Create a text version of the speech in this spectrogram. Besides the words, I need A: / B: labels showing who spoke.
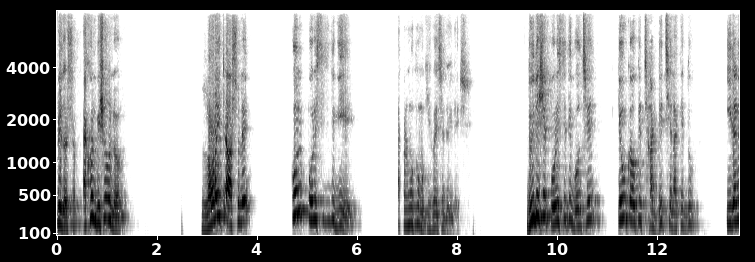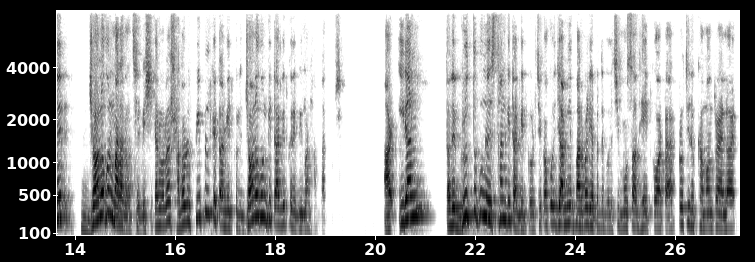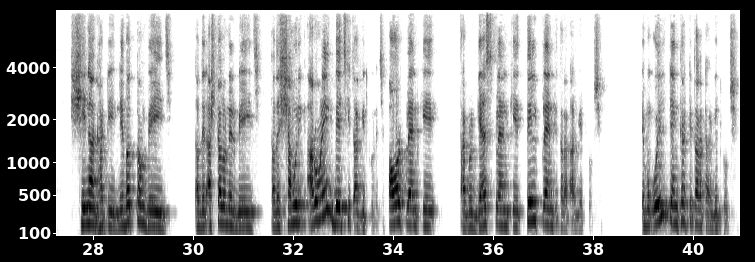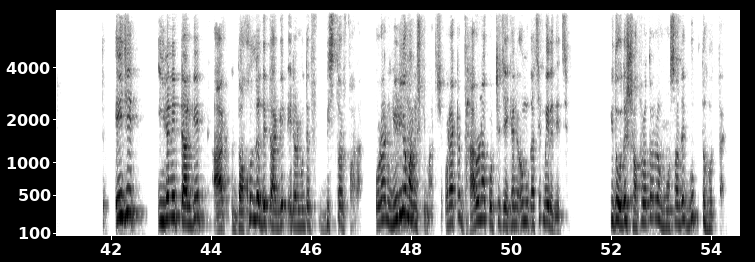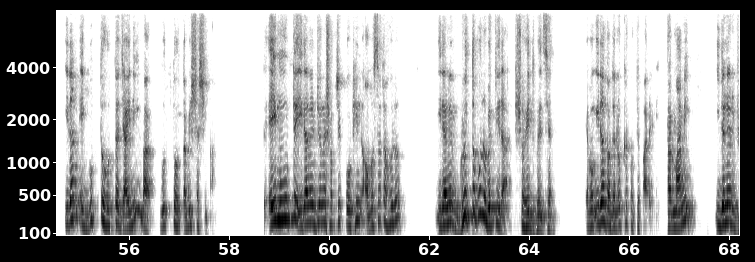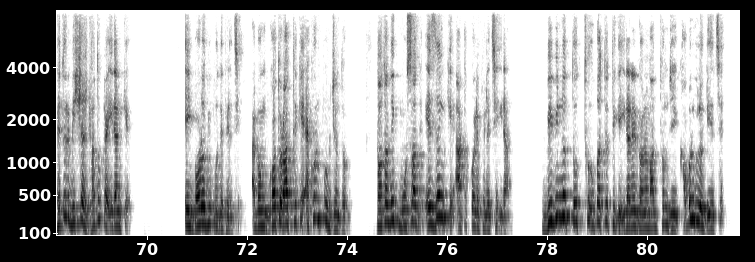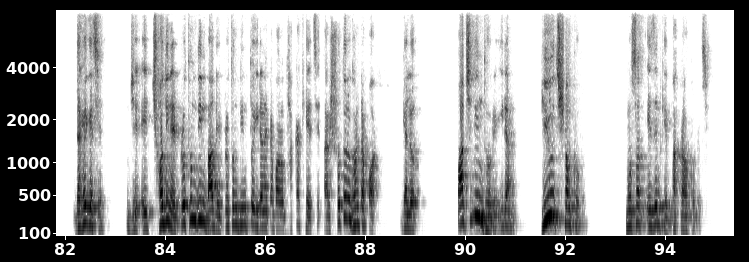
A: প্রিয় দর্শক, এখন বিষয় হলো, লড়াইটা আসলে কোন পরিস্থিতিতে গিয়ে এখন মুখোমুখি হয়েছে দুই দেশ? দুই দেশের পরিস্থিতি বলছে, কেউ কাউকে ছাড় দিচ্ছে না, কিন্তু ইরানের জনগণ মারা যাচ্ছে বেশি, কারণ ওরা সাধারণ পিপলকে টার্গেট করে, জনগণকে টার্গেট করে বিমান হামলা করছে। আর ইরান তাদের গুরুত্বপূর্ণ স্থানকে টার্গেট করছে। কখনো যে আমি বারবারই আপনাদের বলেছি, মোসাদ হেডকোয়ার্টার প্রতিরক্ষা মন্ত্রণালয় সেনা ঘাঁটি নেবত্তম বেইজ তাদের আশকালনের বেইজ তাদের সামরিক আরও অনেক বেজকে টার্গেট করেছে। পাওয়ার প্ল্যান্টকে তারপর গ্যাস প্ল্যান্টকে তেল প্ল্যান্টকে তারা টার্গেট করছে এবং ওয়েল ট্যাঙ্কারকে তারা টার্গেট করছে। তো এই যে ইরানের টার্গেট আর দখলদারদের টার্গেট এটার মধ্যে বিস্তর ফারাক। ওরা নিরীহ মানুষকে মারছে। ওরা একটা ধারণা করছে যে এখানে অমুক আছে, মেরে দিচ্ছে। কিন্তু ওদের সফলতা হলো মোসাদের গুপ্ত হত্যায়। ইরান এই গুপ্ত হত্যা যায়নি বা গুপ্ত হত্যা বিশ্বাসী না। এই মুহূর্তে ইরানের জন্য সবচেয়ে কঠিন অবস্থাটা হলো ইরানের গুরুত্বপূর্ণ ব্যক্তিরা শহীদ হয়েছেন এবং ইরান তাদের রক্ষা করতে পারেনি। তার মানে ইরানের ভেতরে বিশ্বাসঘাতকরা ইরানকে এই বড় বিপদে ফেলছে এবং গত রাত থেকে এখন পর্যন্ত শতাধিক মোসাদ এজেন্টকে আটক করে ফেলেছে ইরান। বিভিন্ন তথ্য উপাত্ত থেকে ইরানের গণমাধ্যম যে খবরগুলো দিয়েছে, দেখা গেছে যে এই ছদিনের প্রথম দিন বাদে, প্রথম দিন তো ইরান একটা বড় ধাক্কা খেয়েছে, তার সতেরো ঘণ্টা পর গেল পাঁচ দিন ধরে ইরান হিউজ সংখ্যক মোসাদ এজেন্টকে পাকড়াও করেছে।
